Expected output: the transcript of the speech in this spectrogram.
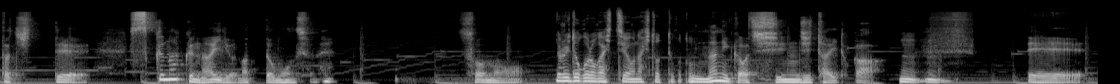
たちって少なくないよなって思うんですよね。その、よりどころが必要な人ってこと、何かを信じたいとか、うんうん。えー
